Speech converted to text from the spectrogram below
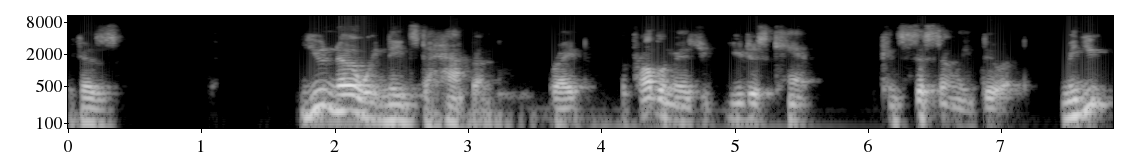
because you know what needs to happen, right? The problem is you, you just can't consistently do it. I mean, you,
